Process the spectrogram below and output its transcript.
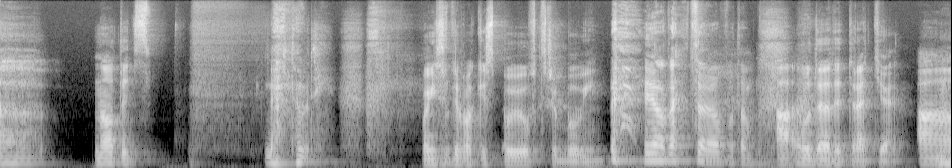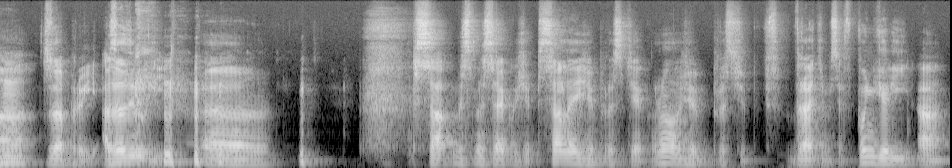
Uh, no, teď Ne, dobrý. oni se ty vlaky spojují v Třebový. jo, tak to jo, potom. A, nebo teda ty tratě. A Mhm. mm-hmm. to za prvý. A za druhý. uh, psa, my jsme se jakože psali, že prostě jako, no, že prostě vrátím se v pondělí a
